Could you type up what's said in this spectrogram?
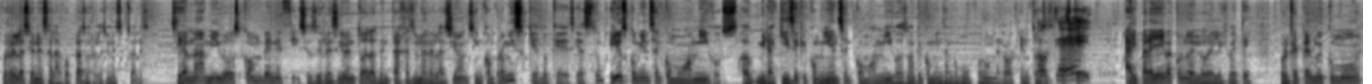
pues, relaciones a largo plazo, relaciones sexuales. Se llama amigos con beneficios y reciben todas las ventajas de una relación sin compromiso, que es lo que decías tú. Ellos comienzan como amigos. Ah, mira, aquí dice que comienzan como amigos, no que comienzan como por un error. Entonces, es que ahí para allá iba con lo de lo LGBT. Porque acá es muy común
